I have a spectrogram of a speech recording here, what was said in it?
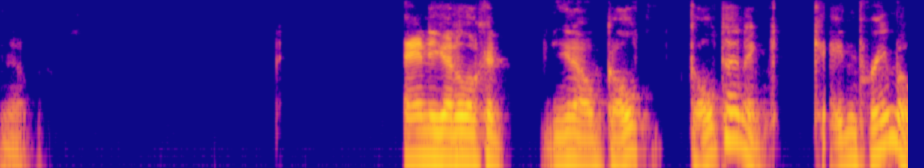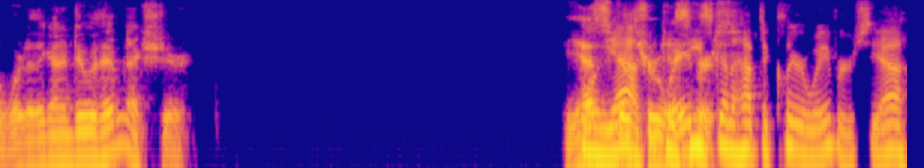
Yeah. And you got to look at you know goal goaltending. Cayden Primeau, what are they going to do with him next year? He has well, to yeah, go through because waivers. he's going to have to clear waivers. Yeah.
